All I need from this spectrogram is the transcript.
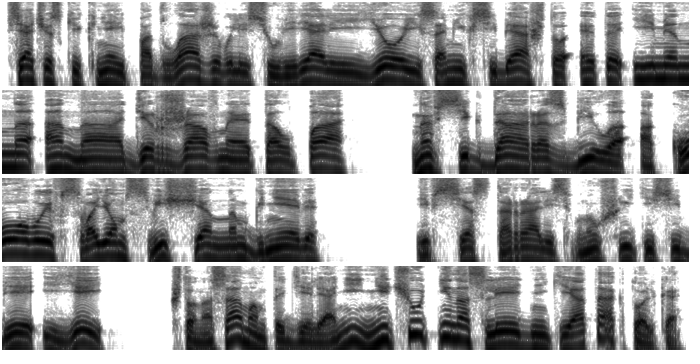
всячески к ней подлаживались, уверяли ее и самих себя, что это именно она, державная толпа, навсегда разбила оковы в своем священном гневе, и все старались внушить и себе, и ей, что на самом-то деле они ничуть не наследники, а так только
